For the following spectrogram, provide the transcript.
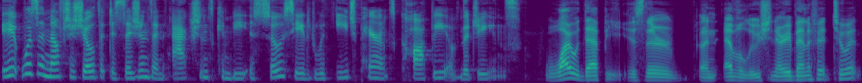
It was enough to show that decisions and actions can be associated with each parent's copy of the genes. Why would that be? Is there an evolutionary benefit to it?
